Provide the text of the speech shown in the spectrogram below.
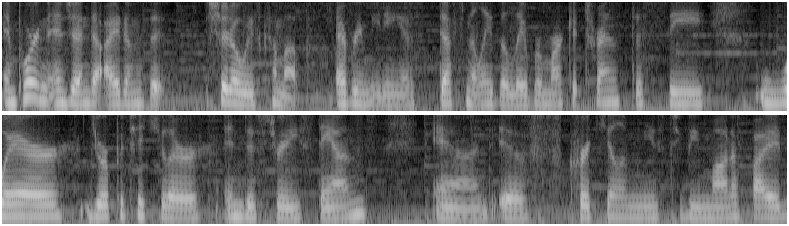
Important agenda items that should always come up every meeting is definitely the labor market trends to see where your particular industry stands and if curriculum needs to be modified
